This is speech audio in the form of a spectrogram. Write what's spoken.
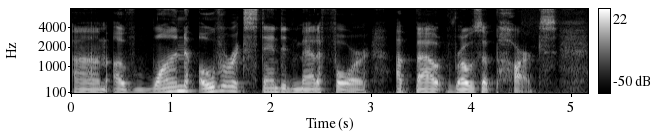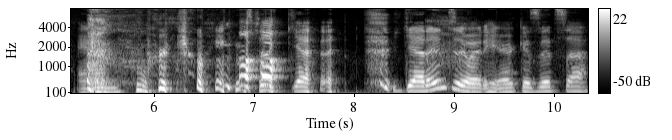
um, of one overextended metaphor about Rosa Parks, and we're going to get get into it here because it's uh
